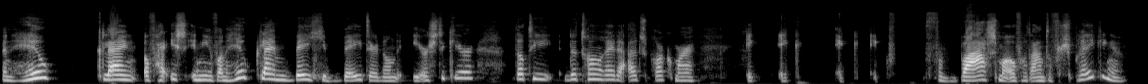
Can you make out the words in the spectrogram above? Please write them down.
een heel klein, of hij is in ieder geval een heel klein beetje beter dan de eerste keer dat hij de troonrede uitsprak. Maar ik, ik, ik, ik verbaas me over het aantal versprekingen,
